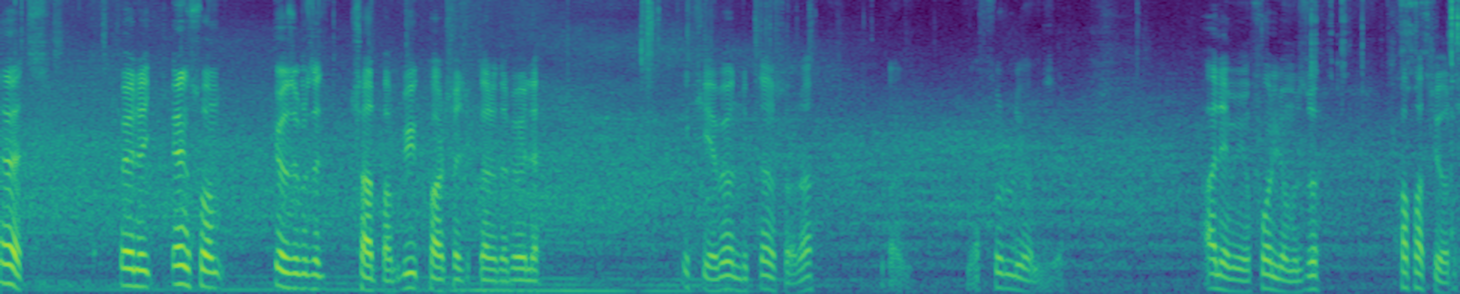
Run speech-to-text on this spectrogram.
Evet. Böyle en son gözümüze çarpan büyük parçacıkları da böyle ikiye böldükten sonra ya fırlıyorsunuz ya. Alüminyum folyomuzu kapatıyoruz.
